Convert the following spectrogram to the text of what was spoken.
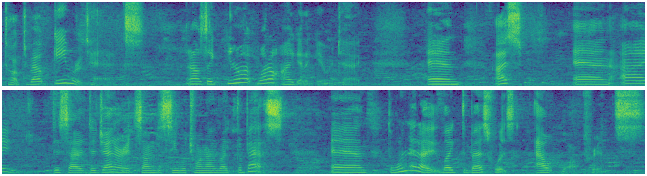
talked about gamer tags. And I was like, you know what? Why don't I get a gamer tag? And I and I decided to generate some to see which one I liked the best. And the one that I liked the best was Outlaw Prince.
